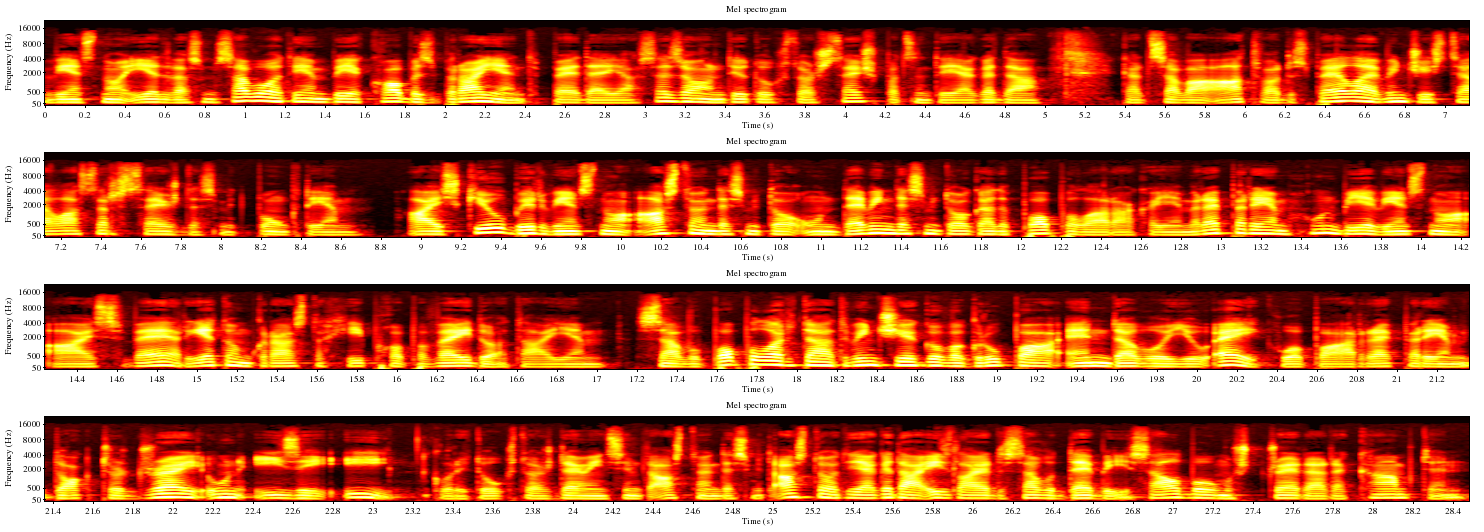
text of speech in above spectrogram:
Viens no iedvesmas avotiem bija Kobes Bryant pēdējā sezona 2016. gadā, kad savā atvadu spēlē viņš izcēlās ar 60 punktiem. Ice Cube ir viens no 80. un 90. gada populārākajiem reperiem un bija viens no ASV rietumkrasta hip-hopa veidotājiem. Savu popularitāti viņš ieguva grupā NWA kopā ar reperiem Dr. Dre un Easy E, kuri 1988. gadā izlaida savu debijas albumu Straight Compton.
